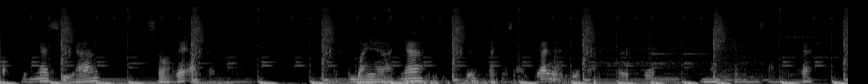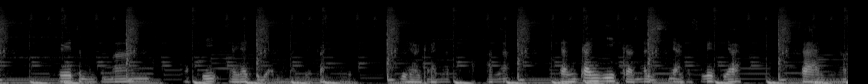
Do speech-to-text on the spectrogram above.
Waktunya siang, sore, atau malam. Pembayarannya seikhlasnya saja nanti transfer ke teman-teman saya ya. Oke teman-teman, tapi saya tidak mengajarkan hiragana, katakana, dan kanji karena di sini agak sulit ya. Saya hanya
